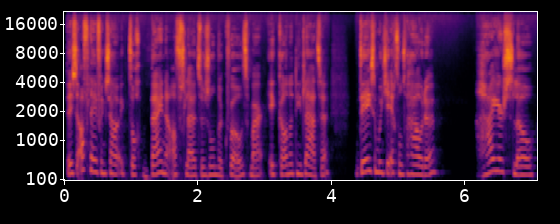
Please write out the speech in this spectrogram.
Deze aflevering zou ik toch bijna afsluiten zonder quote, maar ik kan het niet laten. Deze moet je echt onthouden. Hire slow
